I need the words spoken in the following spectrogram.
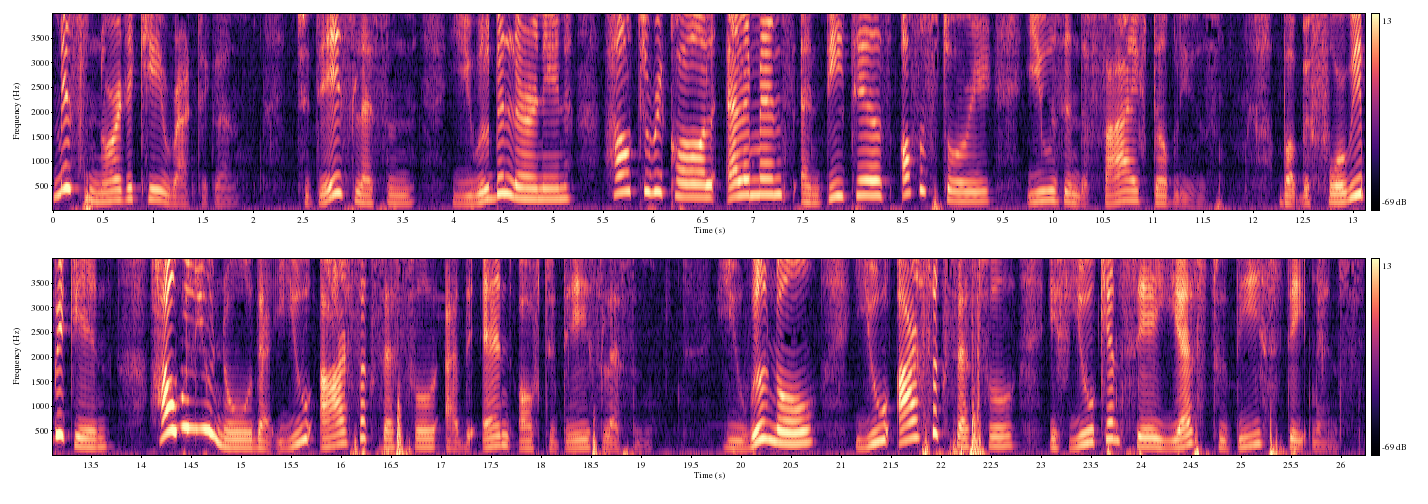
Miss Nordike Rattigan. Today's lesson, you will be learning how to recall elements and details of a story using the five W's. But before we begin, how will you know that you are successful at the end of today's lesson? You will know you are successful if you can say yes to these statements.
